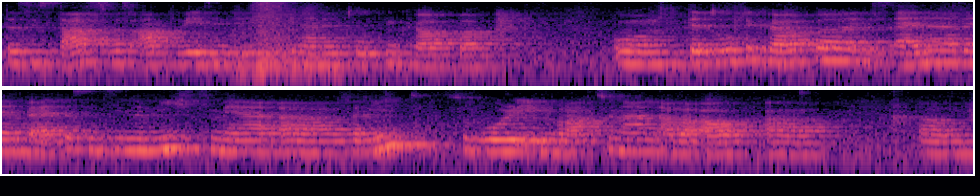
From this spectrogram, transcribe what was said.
das ist das, was abwesend ist in einem toten Körper. Und der tote Körper ist einer, der im weitesten Sinne nichts mehr äh, vernimmt, sowohl eben rational, aber auch äh, ähm,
